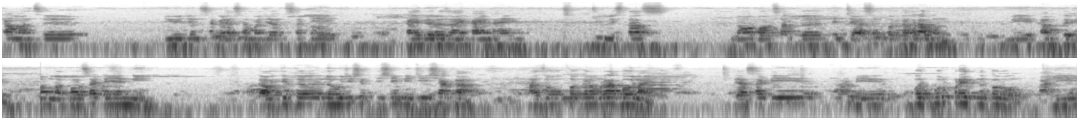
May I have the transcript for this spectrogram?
कामांचं नियोजन सगळ्या समाजासाठी काय गरज आहे काय नाही चोवीस तास नवाभाऊसारखं त्यांच्या संपर्कात राहून मी काम करेन. नवनाथभाऊ साठे यांनी गावतीत लहुजी शक्ती सेनेची शाखा हा जो उपक्रम राबवला आहे त्यासाठी आम्ही भरपूर प्रयत्न करू आणि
